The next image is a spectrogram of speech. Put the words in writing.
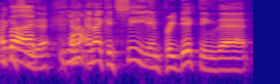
I can see that. And, yeah. and I could see in predicting that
